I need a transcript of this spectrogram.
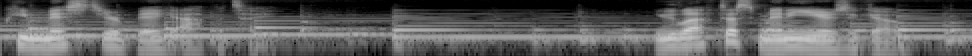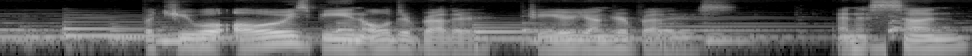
We missed your big appetite. You left us many years ago, but you will always be an older brother to your younger brothers and a son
